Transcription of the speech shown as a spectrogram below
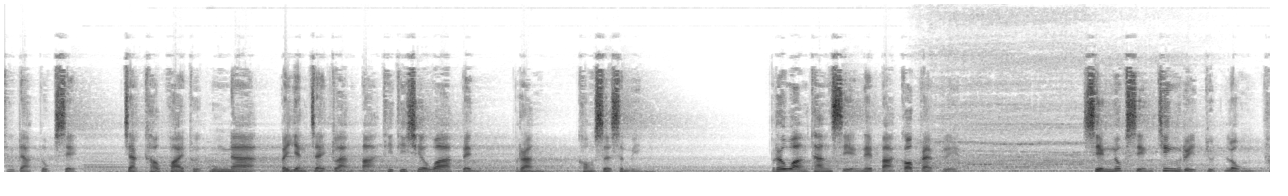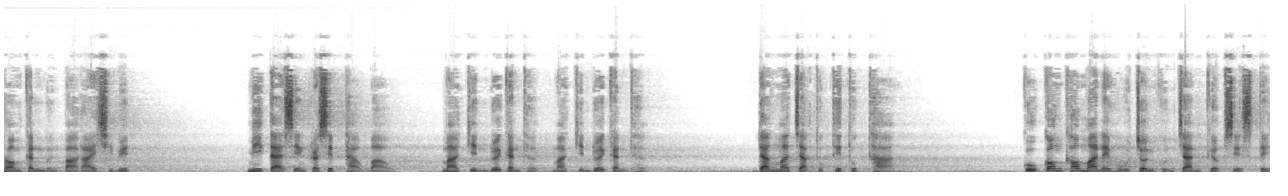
ถือดาบปลุกเสกจากเขาควายผืกมุ่งหน้าไปยังใจกลางป่าที่ที่เชื่อว่าเป็นรังของเสือสมิง ระหว่างทางเสียงในป่าก็แปรเปลี่ยน เสียงนกเสียงจิ้งหรีดหยุดลงพร้อมกันเหมือนป่าร้ายชีวิต มีแต่เสียงกระซิบแผ่วเบา มากินด้วยกันเถอะ มากินด้วยกันเถอะ ดังมาจากทุกทิศทุกทาง กูก้องเข้ามาในหูจนขุนจันเกือบเสียสติ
